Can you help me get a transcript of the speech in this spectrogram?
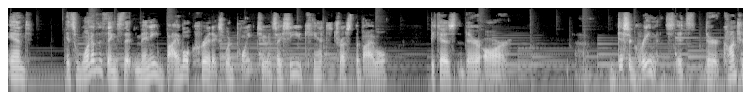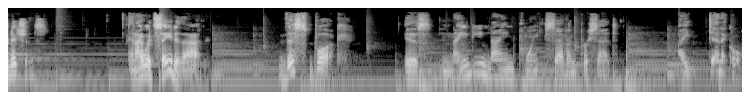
And it's one of the things that many Bible critics would point to and say, see, you can't trust the Bible because there are disagreements. It's they're contradictions. And I would say to that, this book is 99.7% identical.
